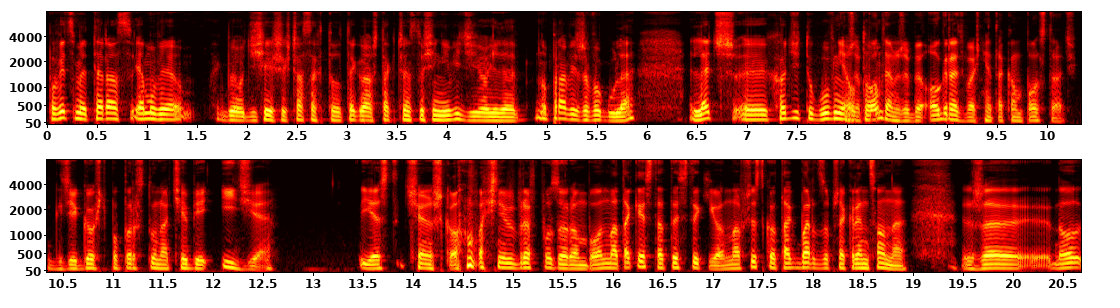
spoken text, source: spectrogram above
powiedzmy teraz, ja mówię jakby o dzisiejszych czasach, to tego aż tak często się nie widzi, o ile, no prawie, że w ogóle, lecz y, chodzi tu głównie że o to... potem, żeby ograć właśnie taką postać, gdzie gość po prostu na ciebie idzie, jest ciężko, właśnie wbrew pozorom, bo on ma takie statystyki, on ma wszystko tak bardzo przekręcone, że no,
